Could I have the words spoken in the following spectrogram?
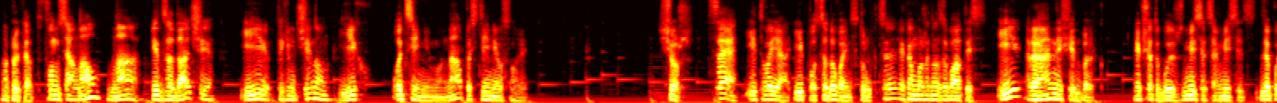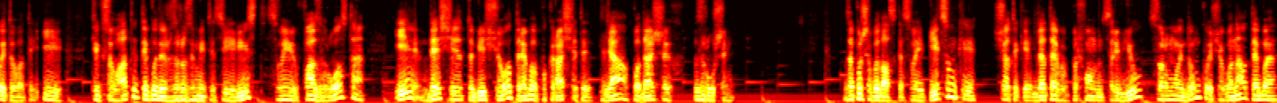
наприклад, функціонал на підзадачі, і таким чином їх оцінюємо на постійній основі. Що ж, це і твоя і посадова інструкція, яка може називатись, і реальний фідбек. Якщо ти будеш з місяця в місяць запитувати і фіксувати, ти будеш зрозуміти свій ріст, свою фазу росту і де ще тобі що треба покращити для подальших зрушень. Запиши, будь ласка, свої підсумки, що таке для тебе перформанс рев'ю, сформуй думку, щоб вона у тебе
